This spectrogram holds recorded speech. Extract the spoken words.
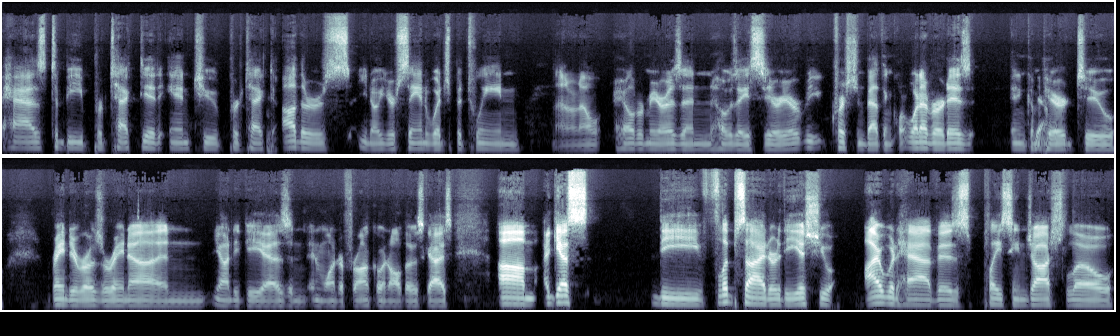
has to be protected and to protect others. You know, you're sandwiched between I don't know Harold Ramirez and Jose Siri or Christian Bethencourt, whatever it is, and compared yeah. to Randy Arozarena and Yandy Diaz and, and Wander Franco and all those guys. Um, I guess the flip side or the issue I would have is placing Josh Lowe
